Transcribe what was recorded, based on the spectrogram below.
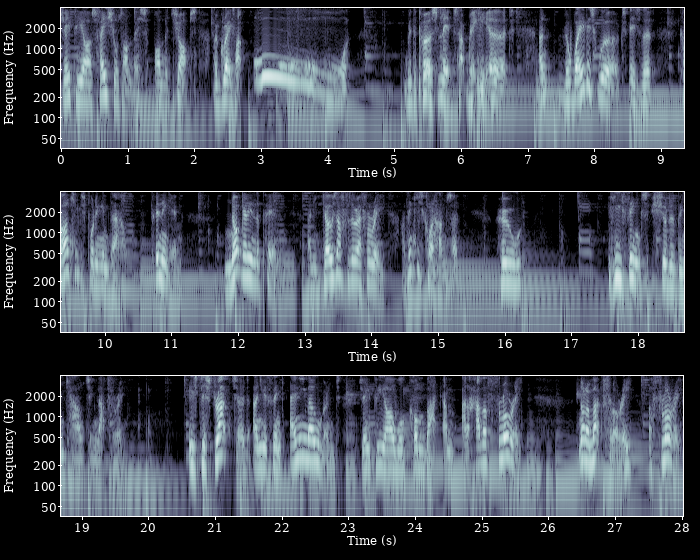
JPR's facials on this, on the chops, are great. It's like, oh, with the pursed lips, that really hurt. And the way this works is that Khan keeps putting him down, pinning him, not getting the pin, and he goes after the referee. I think he's called Hamza, who he thinks should have been counting that three. He's distracted, and you think any moment JPR will come back and, and have a flurry. Not a McFlurry, a flurry.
